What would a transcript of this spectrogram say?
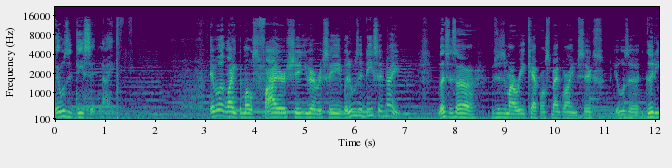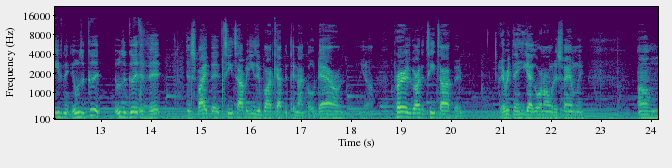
It was a decent night it wasn't like the most fire shit you ever seen, but it was a decent night. This is uh this is my recap on Smack Volume Six. It was a good evening. It was a good it was a good event, despite that T Top and Easy Block Captain could not go down. You know, prayers go out to T Top and everything he got going on with his family. Um,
